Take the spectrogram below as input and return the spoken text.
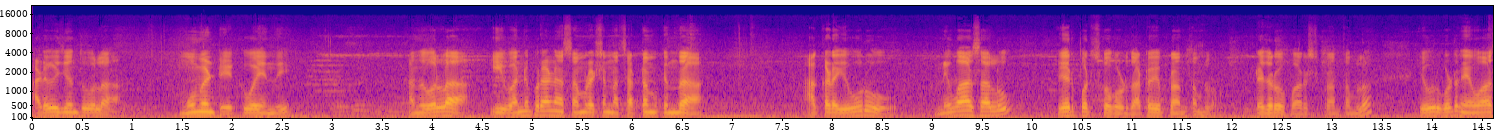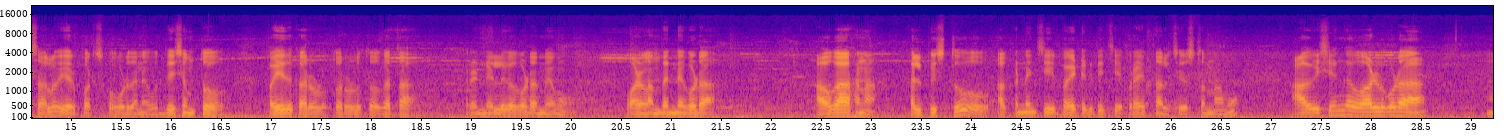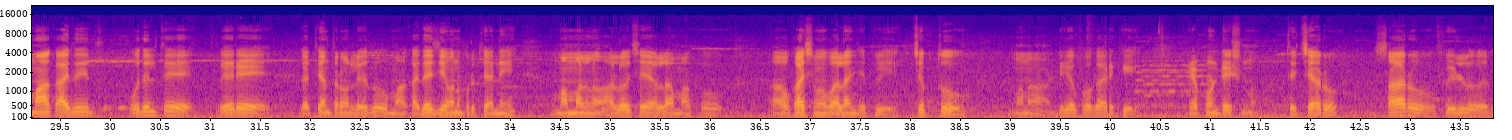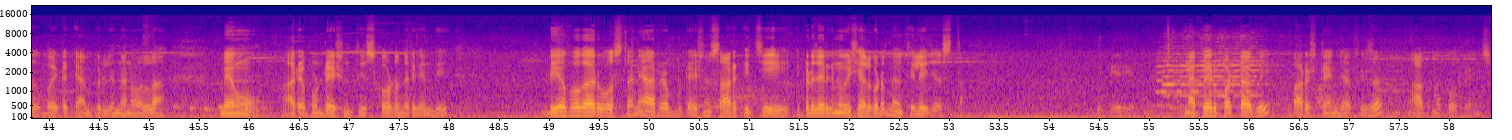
అడవి జంతువుల మూమెంట్ ఎక్కువైంది. అందువల్ల ఈ వన్యప్రాణ సంరక్షణ చట్టం కింద అక్కడ ఎవరు నివాసాలు ఏర్పరచుకోకూడదు అటవీ ప్రాంతంలో రిజర్వ్ ఫారెస్ట్ ప్రాంతంలో ఎవరు కూడా నివాసాలు ఏర్పరచుకోకూడదు అనే ఉద్దేశంతో పై అధికారుల తొరలతో గత రెండు నెలలుగా కూడా మేము వాళ్ళందరినీ కూడా అవగాహన కల్పిస్తూ అక్కడి నుంచి బయటకు తెచ్చే ప్రయత్నాలు చేస్తున్నాము. ఆ విషయంగా వాళ్ళు కూడా మాకు అది వదిలితే వేరే గత్యంతరం లేదు మాకు అదే జీవన భృతి అని మమ్మల్ని అలో చేయాలా మాకు అవకాశం ఇవ్వాలని చెప్పి చెప్తూ మన డిఎఫ్ఓ గారికి రిప్రజెంటేషన్ తెచ్చారు. సారు ఫీల్డ్ ఏదో బయట క్యాంప్ వెళ్ళిన దానివల్ల మేము ఆ రిప్రజెంటేషన్ తీసుకోవడం జరిగింది. డిఎఫ్ఓ గారు వస్తేనే ఆ రెప్యుటేషన్ సార్కి ఇచ్చి ఇక్కడ జరిగిన విషయాలు కూడా మేము తెలియజేస్తాం. నా పేరు Pattabhi forest range officer Atmakur range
